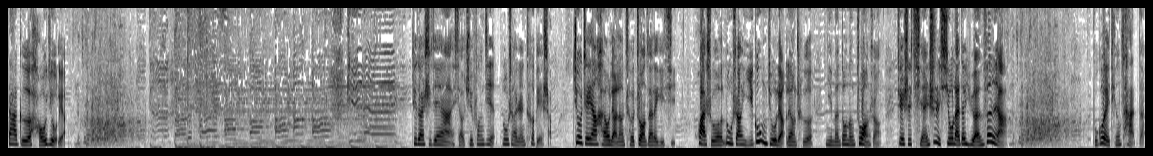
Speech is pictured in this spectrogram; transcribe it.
大哥，好酒量。这段时间呀，小区封禁，路上人特别少，就这样还有两辆车撞在了一起。话说路上一共就两辆车，你们都能撞上，这是前世修来的缘分呀。不过也挺惨的，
